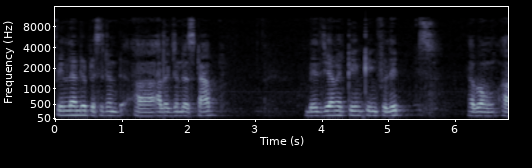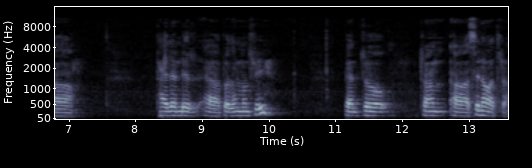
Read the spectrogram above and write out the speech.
ফিনল্যান্ডের প্রেসিডেন্ট আলেকজান্ডার স্টাব, বেলজিয়ামের কিং কিং ফিলিপস এবং থাইল্যান্ডের প্রধানমন্ত্রী প্যান্ট্রো ট্রান সিনাওয়াত্রা।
